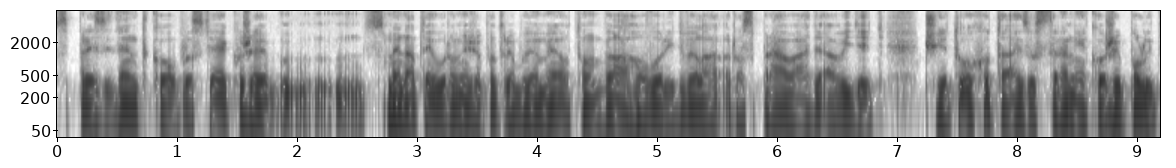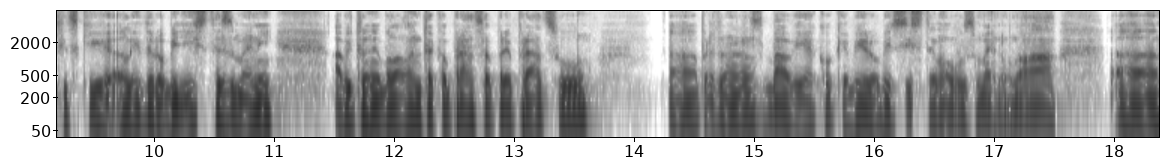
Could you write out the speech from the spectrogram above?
s prezidentkou. Proste akože sme na tej úrovni, že potrebujeme o tom veľa hovoriť, veľa rozprávať a vidieť, či je tu ochota aj zo strany akože politických elít robiť isté zmeny, aby to nebola len taká práca pre prácu, a preto nás baví ako keby robiť systémovú zmenu. No a, a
